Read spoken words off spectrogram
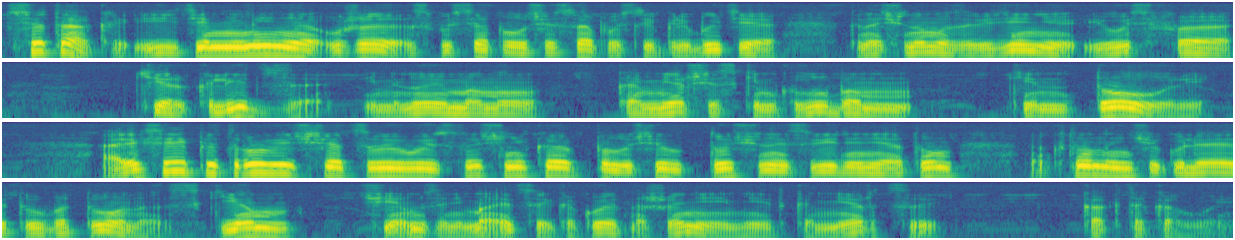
Все так, и тем не менее, уже спустя полчаса после прибытия к ночному заведению Иосифа Кирклидзе, именуемому коммерческим клубом «Кентоури», Алексей Петрович от своего источника получил точные сведения о том, кто нынче гуляет у Батона, с кем, чем занимается и какое отношение имеет коммерции как таковой.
